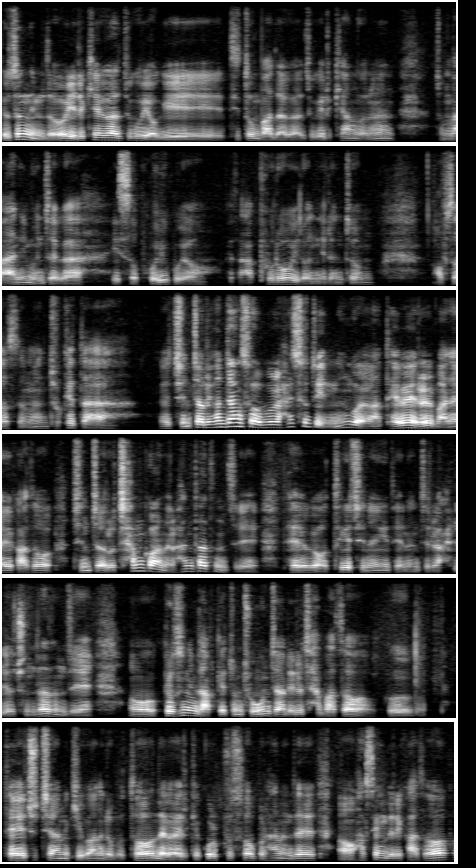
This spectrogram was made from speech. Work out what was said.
교수님도 이렇게 해가지고 여기 뒷돈 받아가지고 이렇게 한 거는 좀 많이 문제가 있어 보이고요. 그래서 앞으로 이런 일은 좀 없었으면 좋겠다. 진짜로 현장 수업을 할 수도 있는 거야. 대회를 만약에 가서 진짜로 참관을 한다든지, 대회가 어떻게 진행이 되는지를 알려준다든지, 어, 교수님답게 좀 좋은 자리를 잡아서 그 대회 주최하는 기관으로부터 내가 이렇게 골프 수업을 하는데 어, 학생들이 가서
